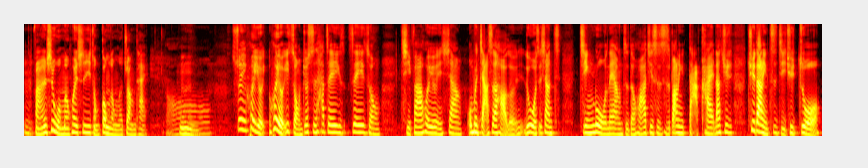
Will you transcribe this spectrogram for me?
嗯，反而是我们会是一种共融的状态。哦，所以会有会有一种，就是它这一这一种启发，会有点像我们假设好了，如果是像经络那样子的话，它其实是帮你打开，那去去到你自己去做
